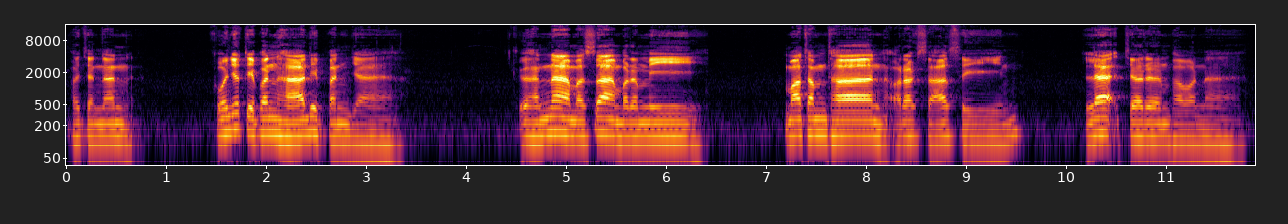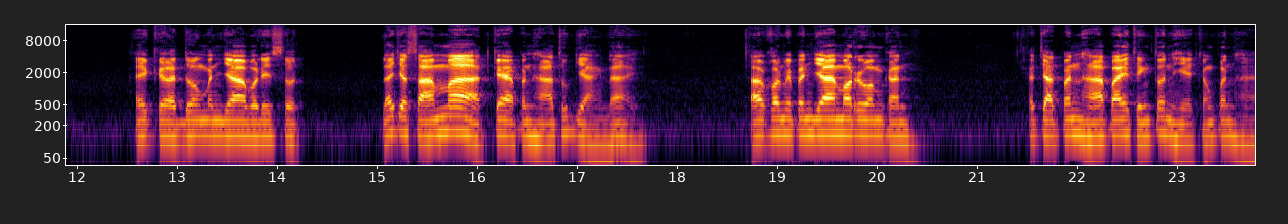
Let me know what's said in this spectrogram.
เพราะฉะนั้น ควรยุติปัญหาด้วยปัญญา คือหันหน้ามาสร้างบารมี มาทำทานรักษาศีล และเจริญภาวนา ให้เกิดดวงปัญญาบริสุทธิ์ และจะสามารถแก้ปัญหาทุกอย่างได้ถ้าคนมีปัญญามารวมกันขจัดปัญหาไปถึงต้นเหตุของปัญหา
